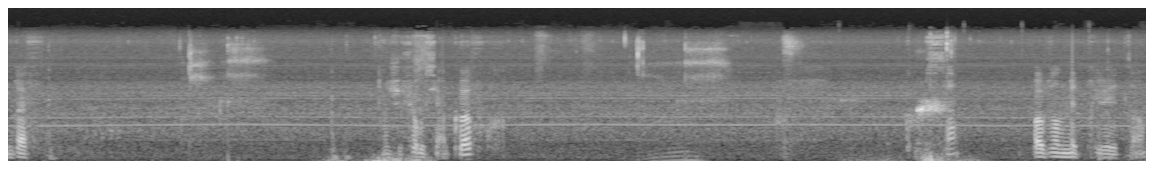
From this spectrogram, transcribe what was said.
Bref. Je vais faire aussi un coffre. Comme ça. Pas besoin de mettre privé éteint.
